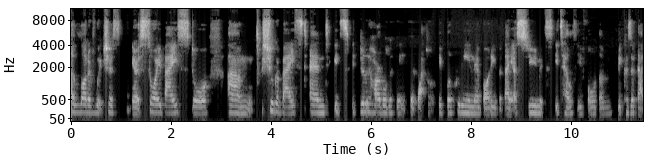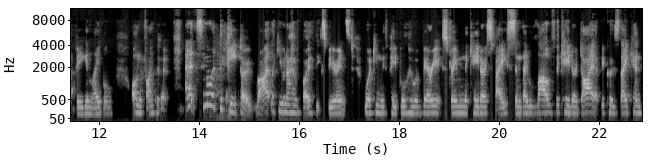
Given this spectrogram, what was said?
a lot of which are you know soy based or um, sugar based, and it's it's really horrible to think that that's what people are putting in their body, but they assume it's it's healthy for them because of that vegan label on the front of it. And it's similar to keto, right? Like you and I have both experienced working with people who are very extreme in the keto space and they love the keto diet because they can,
